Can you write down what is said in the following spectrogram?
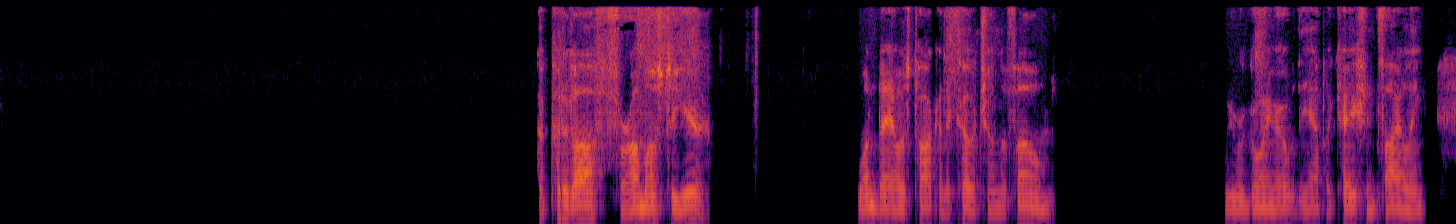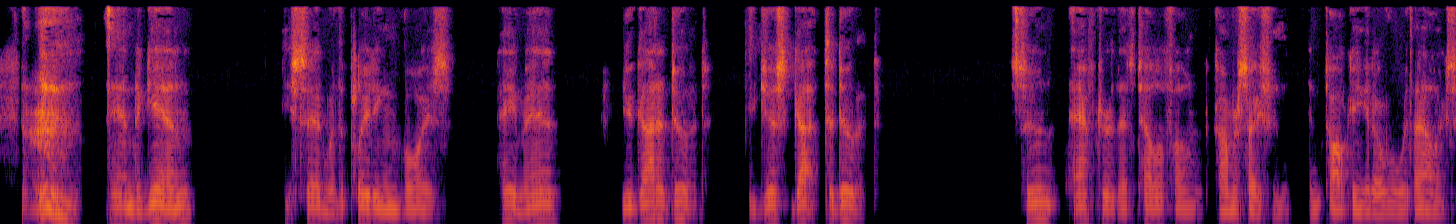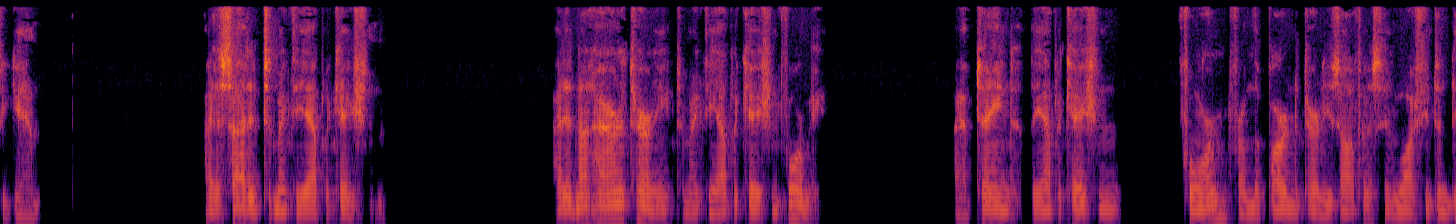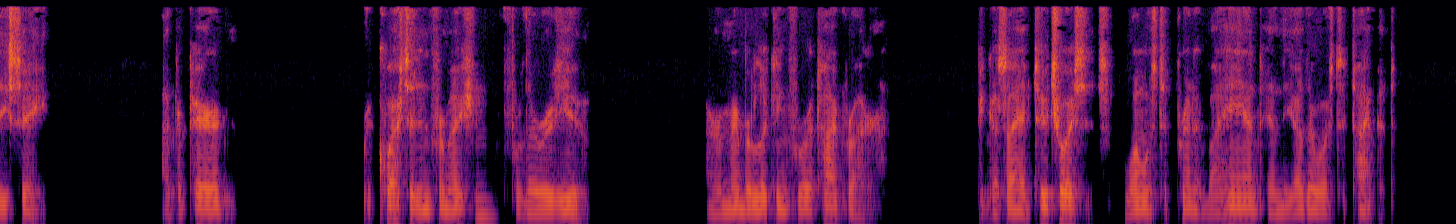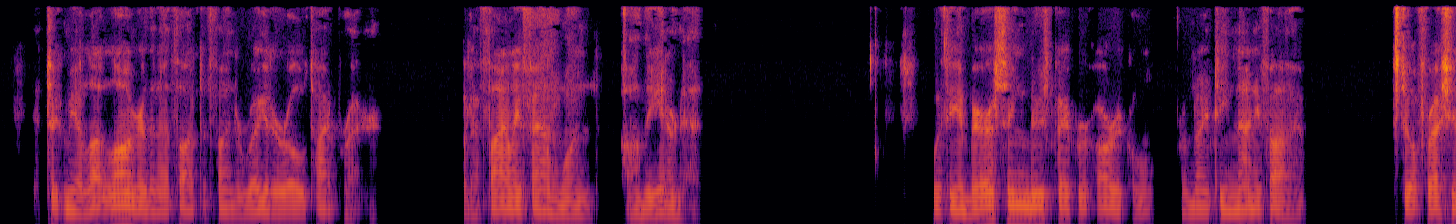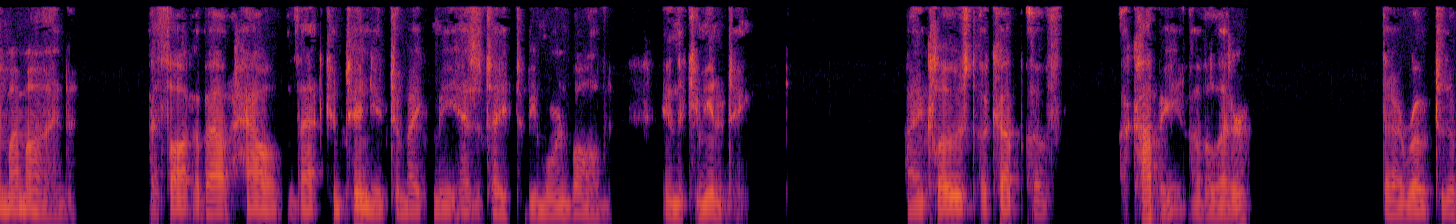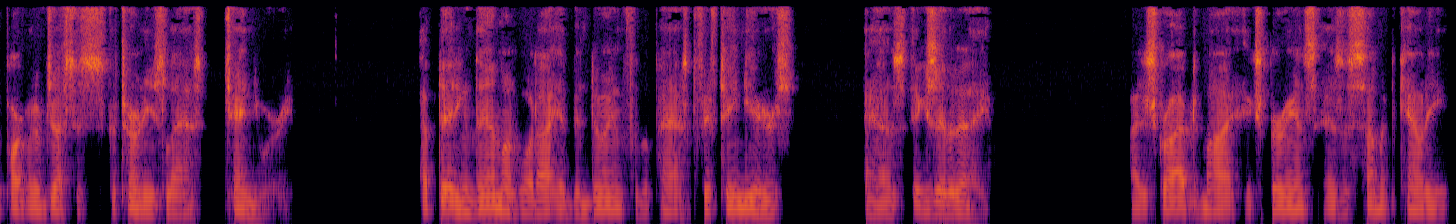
I put it off for almost a year. One day I was talking to Coach on the phone. We were going over the application filing, and again, he said with a pleading voice, Hey man, you got to do it. You just got to do it. Soon after that telephone conversation and talking it over with Alex again, I decided to make the application. I did not hire an attorney to make the application for me. I obtained the application form from the pardon attorney's office in Washington, D.C. I prepared requested information for the review. I remember looking for a typewriter because I had two choices. One was to print it by hand, and the other was to type it. It took me a lot longer than I thought to find a regular old typewriter, but I finally found one on the internet. With the embarrassing newspaper article from 1995 still fresh in my mind, I thought about how that continued to make me hesitate to be more involved in the community. I enclosed a cup of a copy of a letter that I wrote to the Department of Justice attorneys last January, updating them on what I had been doing for the past 15 years as Exhibit A. I described my experience as a Summit County,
